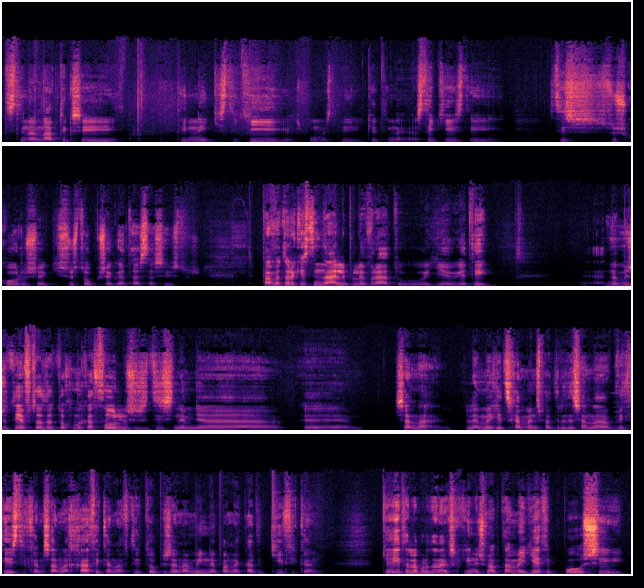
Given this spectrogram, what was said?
στην ανάπτυξη την οικιστική ας πούμε, και την αστική στη, στις, στους χώρους και στους τόπους εγκατάστασής τους. Πάμε τώρα και στην άλλη πλευρά του Αιγαίου, γιατί ε, νομίζω ότι αυτό δεν το έχουμε καθόλου συζητήσει. Είναι μια... Ε, σαν να λέμε για τις χαμένες πατρίδες, σαν να βυθίστηκαν, σαν να χάθηκαν αυτοί οι τόποι, σαν να μην επανακατοικήθηκαν. Και ήθελα πρώτα να ξεκινήσουμε από τα μεγέθη. Πόσοι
